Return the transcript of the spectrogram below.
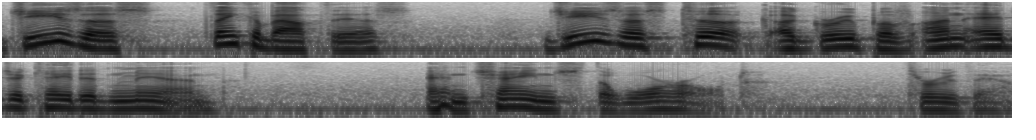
Jesus, think about this. Jesus took a group of uneducated men and changed the world through them.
